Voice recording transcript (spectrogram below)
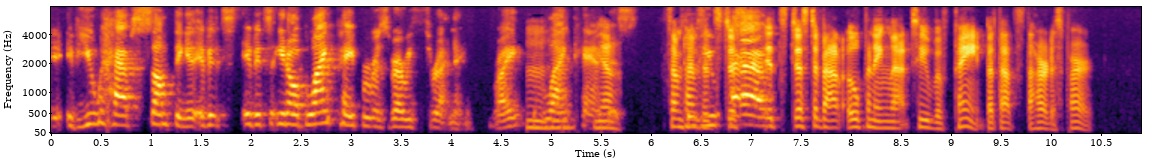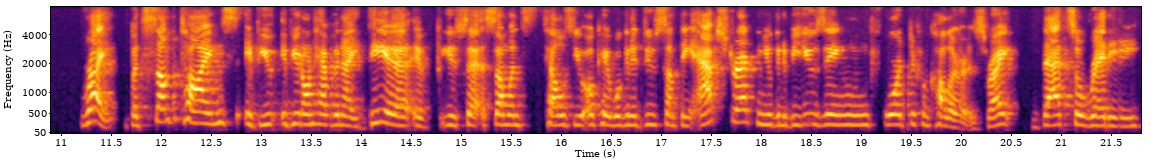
if you have something if it's if it's you know a blank paper is very threatening right Mhm. a blank Yeah. canvas Sometimes So it's just have- it's just about opening that tube of paint, but that's the hardest part. Right. But sometimes if you if you don't have an idea if you say someone tells you okay we're going to do something abstract and you're going to be using four different colors right? That's already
